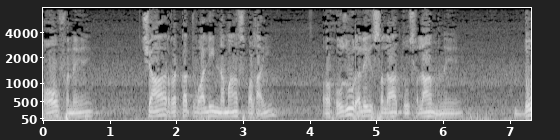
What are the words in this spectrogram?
اوف نے چار رکت والی نماز پڑھائی اور حضور علیہ السلاۃ والسلام نے دو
